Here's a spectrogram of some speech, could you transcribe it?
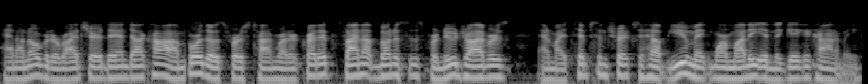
Head on over to ridesharedan.com for those first time rider credits, sign up bonuses for new drivers, and my tips and tricks to help you make more money in the gig economy.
